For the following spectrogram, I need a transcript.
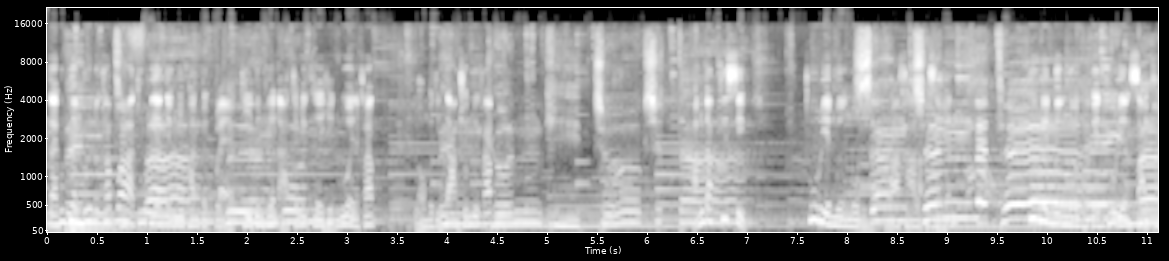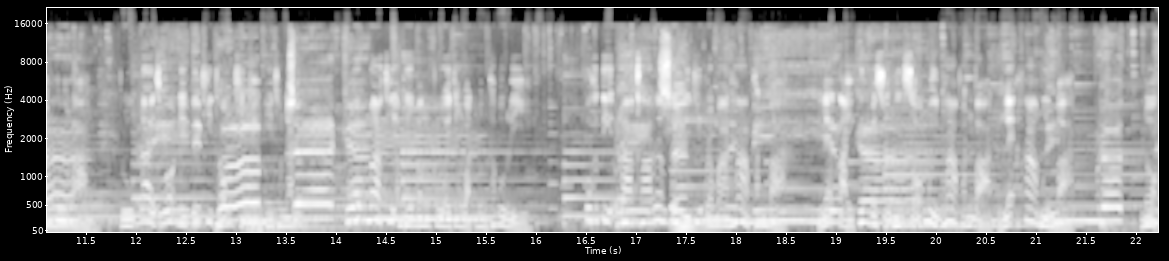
แต่เพื่อนๆรู้ไหมครับว่าทุเรียนยังมีพันธุ์แปลกๆที่เพื่อนๆอาจจะไม่เคยเห็นด้วยนะครับ ลองไปติดตามชมดูครับ อันดับที่ 10ทุเรียนเมืองนนท์ราคาหลักแสนทุเรียนเมืองนนท์เป็นทุเรียนสายพันธุ์โบราณป ลูกได้เฉพาะในพื้นที่ท้องถิ่นแห่งนี้เท่านั้นพบมากที่อำเภอบางกรวยจังหวัดนนทบุรี ปกติราคาเริ่มต้นอยู่ที่ประมาณ 5,000 บาท และไต่ขึ้นไปสูงถึง 25,000 บาท และ 50,000 บาท นอก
